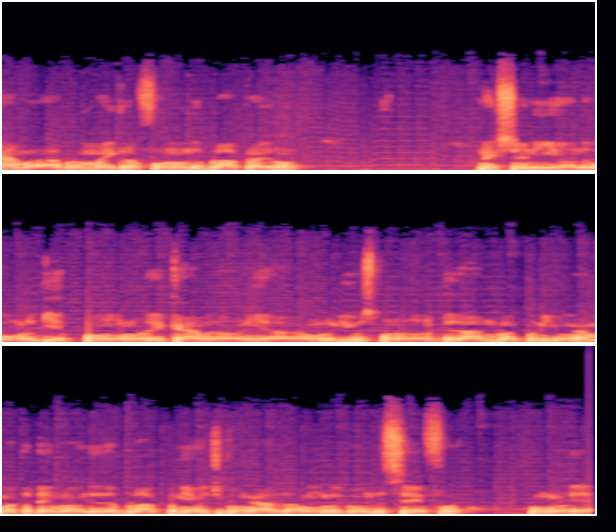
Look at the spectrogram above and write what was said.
கேமரா அப்புறம் மைக்ரோஃபோன் வந்து பிளாக் ஆயிரும். நெக்ஸ்ட்டு நீங்கள் வந்து உங்களுக்கு எப்போ உங்களுடைய கேமராவை நீங்கள் உங்களுக்கு யூஸ் பண்ணணும்ட்டு இதை அன்பிளாக் பண்ணிக்கோங்க. மற்ற டைமில் வந்து இதை பிளாக் பண்ணியே வச்சுக்கோங்க. அதுதான் உங்களுக்கு வந்து சேஃபு உங்களுடைய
